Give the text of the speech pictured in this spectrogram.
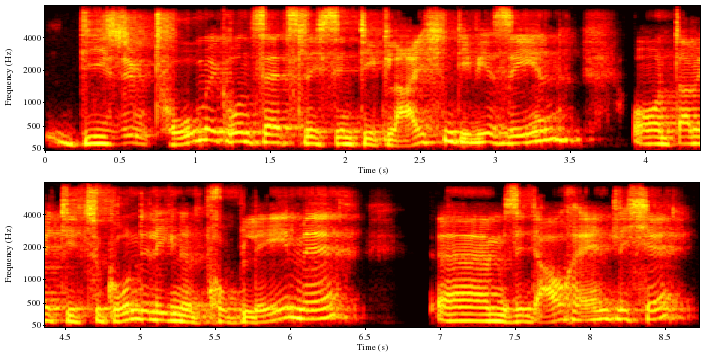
die Symptome grundsätzlich sind die gleichen, die wir sehen und damit die zugrunde liegenden Probleme ähm, sind auch ähnliche.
